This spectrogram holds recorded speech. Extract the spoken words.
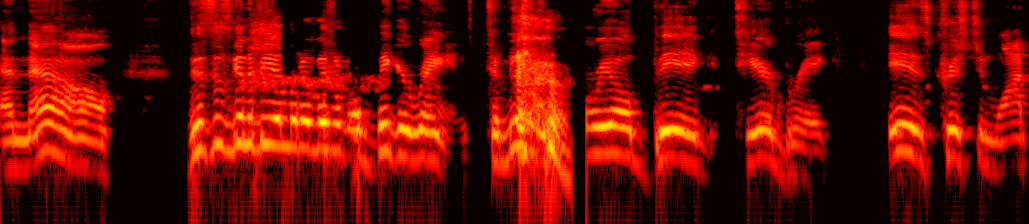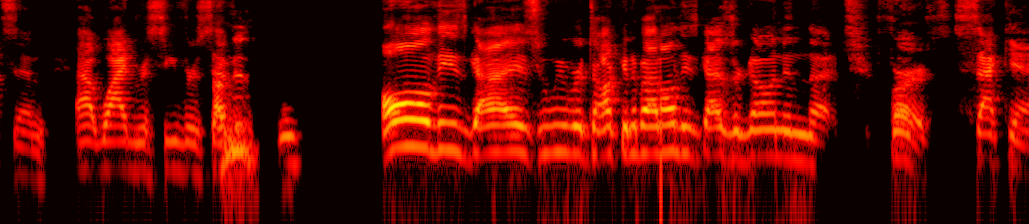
And now this is going to be a little bit of a bigger range. To me, real big tier break is Christian Watson at wide receiver seven. All these guys who we were talking about, all these guys are going in the first, second.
